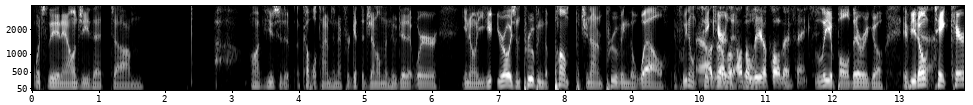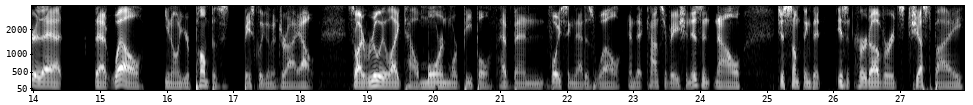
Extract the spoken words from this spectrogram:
what's the analogy that um, oh, I've used it a couple times and I forget the gentleman who did it. Where you know you, are always improving the pump, but you're not improving the well. If we don't take uh, care of that, all the Leopold, I think Leopold. There we go. If you don't yeah. take care of that that well, you know your pump is basically going to dry out. So I really liked how more and more people have been voicing that as well, and that conservation isn't now just something that isn't heard of or it's just by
